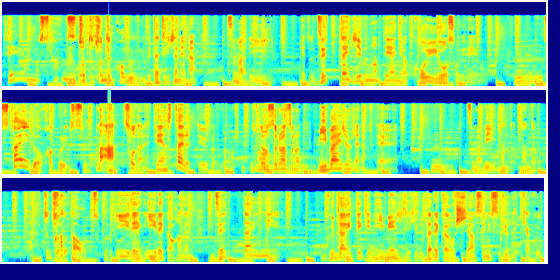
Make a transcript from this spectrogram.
提案のスタンうんスをちょっとちょっと、決め込む。うん具体的じゃねえな。つまり、えっと、絶対自分の提案にはこういう要素を入れよう。うん、スタイルを確立すると。まあ、あ、そうだね。提案スタイルっていうことかもしれない。でもそれはその見栄え上じゃなくて、うん。つまり、なんだ、なんだろう。あちょっと型を作る。いい例、いい例かわかんないな。絶対に、具体的にイメージできる誰かを幸せにするような企画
